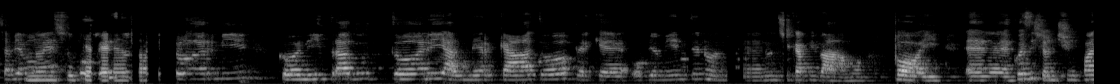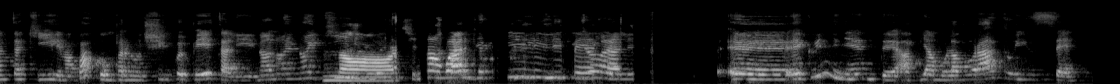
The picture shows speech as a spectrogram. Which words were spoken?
ci abbiamo non messo i giorni con i traduttori al mercato perché ovviamente non, eh, non ci capivamo. Poi eh, questi c'hanno 50 kg, ma qua comprano 5 petali, no, noi, noi chili, No, no, guarda, 50 chili di petali. petali. e, e quindi niente, abbiamo lavorato in sette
